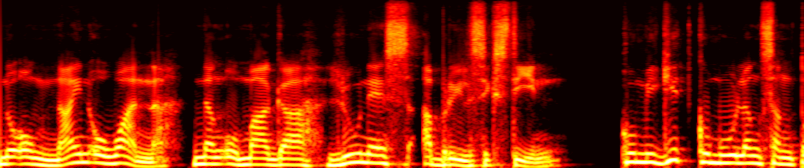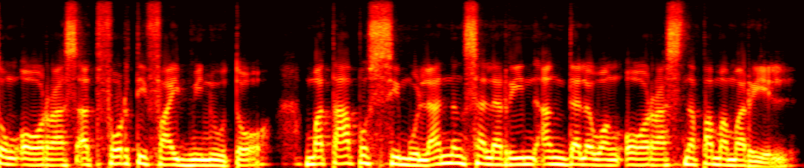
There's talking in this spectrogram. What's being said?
noong 9.01 ng umaga lunes Abril 16. Humigit kumulang sangtong oras at 45 minuto matapos simulan ng salarin ang dalawang oras na pamamaril.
